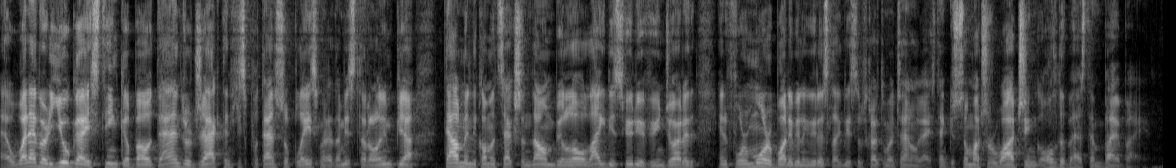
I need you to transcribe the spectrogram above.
Uh, whatever you guys think about Andrew Jack and his potential placement at the Mr. Olympia, tell me in the comment section down below. Like this video if you enjoyed it. And for more bodybuilding videos like this, subscribe to my channel, guys. Thank you so much for watching. All the best and bye-bye.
